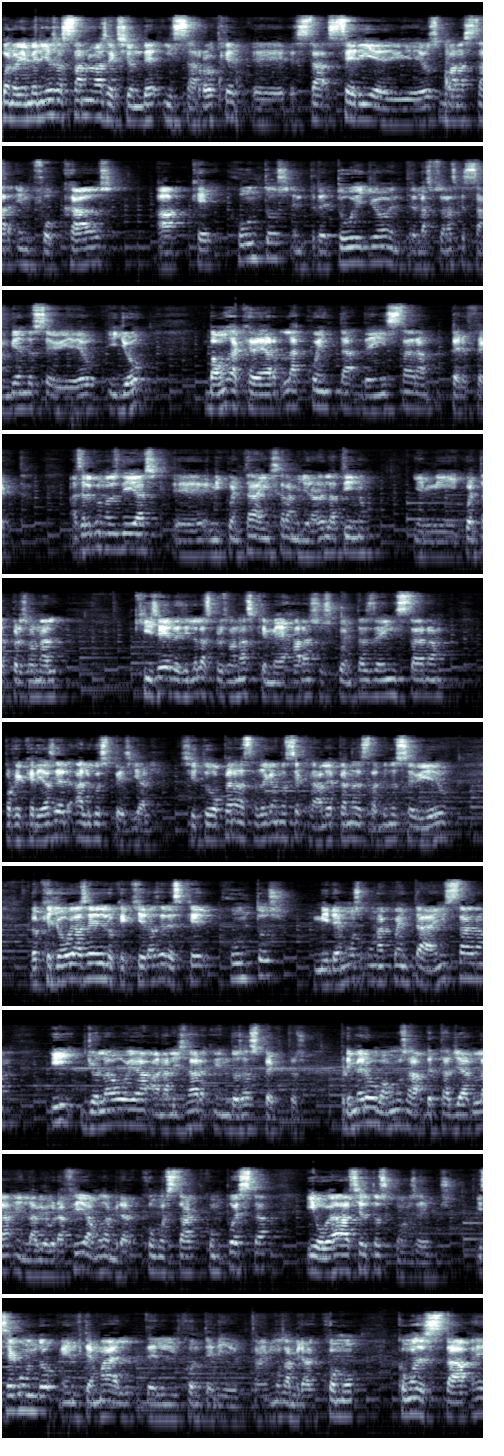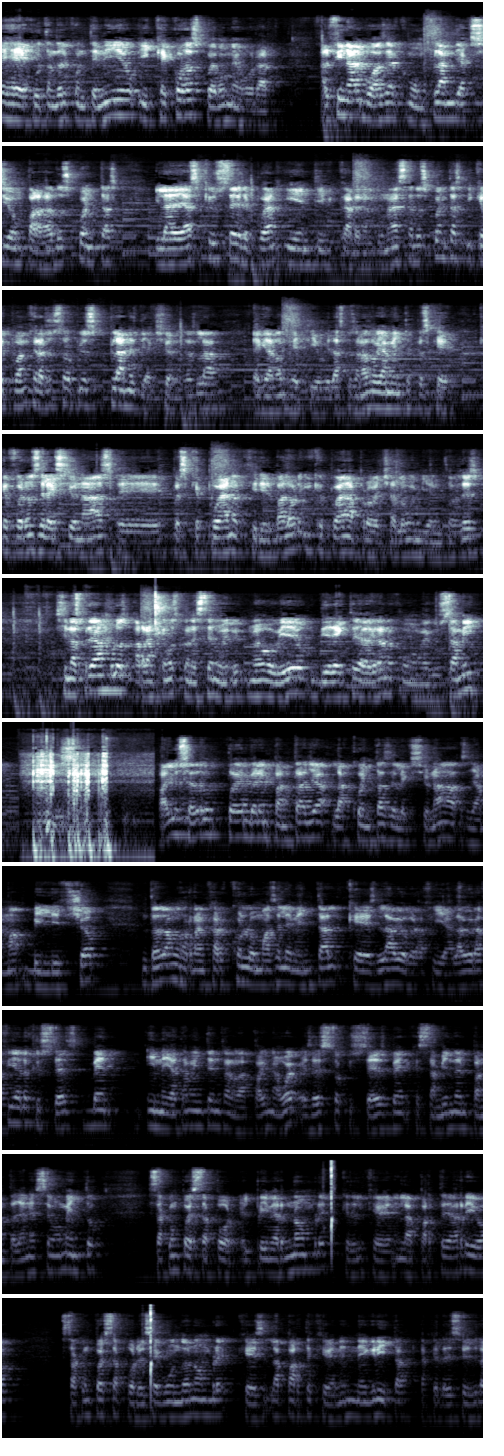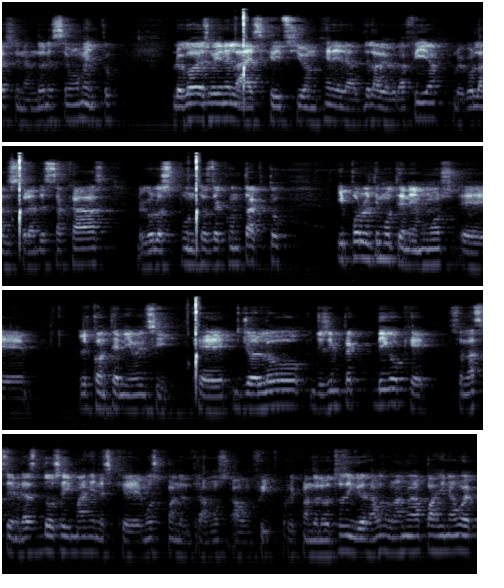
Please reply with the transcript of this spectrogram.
Bueno, bienvenidos a esta nueva sección de InstaRocket. Eh, esta serie de videos van a estar enfocados a que juntos, entre tú y yo, entre las personas que están viendo este video y yo, vamos a crear la cuenta de Instagram perfecta. Hace algunos días eh, en mi cuenta de Instagram Millonario Latino y en mi cuenta personal quise decirle a las personas que me dejaran sus cuentas de Instagram porque quería hacer algo especial. Si tú apenas estás llegando a este canal y apenas estás viendo este video, lo que yo voy a hacer y lo que quiero hacer es que juntos miremos una cuenta de Instagram y yo la voy a analizar en dos aspectos. Primero vamos a detallarla en la biografía, vamos a mirar cómo está compuesta y voy a dar ciertos consejos. Y segundo, en el tema del, del contenido. También vamos a mirar cómo, cómo se está ejecutando el contenido y qué cosas podemos mejorar. Al final voy a hacer como un plan de acción para las dos cuentas y la idea es que ustedes se puedan identificar en alguna de estas dos cuentas y que puedan crear sus propios planes de acción. Ese es la, el gran objetivo. Y las personas obviamente pues que, que fueron seleccionadas eh, pues que puedan adquirir valor y que puedan aprovecharlo muy bien. Entonces, sin más preámbulos, arranquemos con este nuevo video directo y al grano como me gusta a mí. Ahí ustedes pueden ver en pantalla la cuenta seleccionada, se llama Believe Shop. Entonces vamos a arrancar con lo más elemental que es la biografía. La biografía es lo que ustedes ven inmediatamente entran a la página web. Es esto que ustedes ven, que están viendo en pantalla en este momento. Está compuesta por el primer nombre, que es el que ven en la parte de arriba. Está compuesta por el segundo nombre, que es la parte que ven en negrita, la que les estoy seleccionando en este momento. Luego de eso viene la descripción general de la biografía, luego las historias destacadas, luego los puntos de contacto y por último tenemos eh, el contenido en sí, que yo, lo, yo siempre digo que son las primeras 12 imágenes que vemos cuando entramos a un feed, porque cuando nosotros ingresamos a una nueva página web,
